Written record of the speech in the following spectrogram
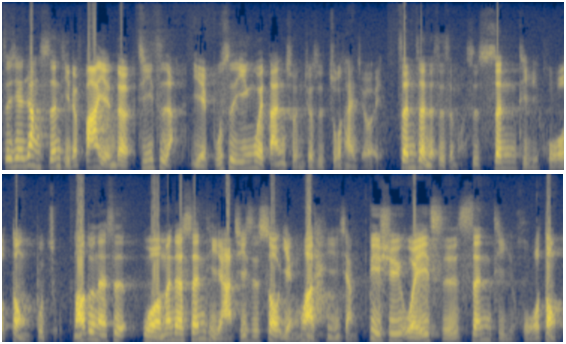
这些让身体的发炎的机制啊，也不是因为单纯就是坐太久而已，真正的是什么？是身体活动不足。矛盾呢，是我们的身体啊，其实受演化的影响，必须维持身体活动，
